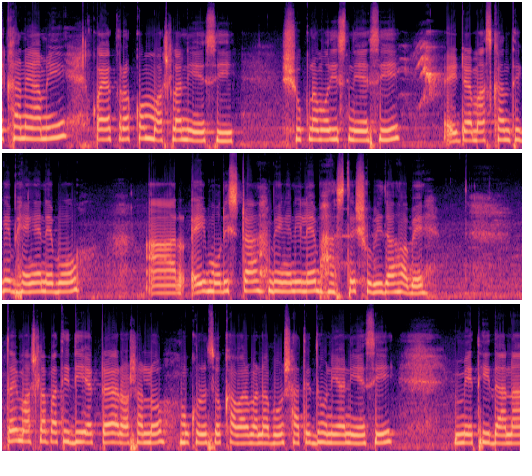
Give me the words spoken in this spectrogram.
এখানে আমি কয়েক রকম মশলা নিয়েছি, শুকনো মরিচ নিয়েছি, এইটা মাঝখান থেকে ভেঙে নেব, আর এই মরিচটা ভেঙে নিলে ভাজতে সুবিধা হবে। তো এই মশলাপাতি দিয়ে একটা রসালো মুখরোচক খাবার বানাবো। সাথে ধনিয়া নিয়েছি, মেথি, দানা,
